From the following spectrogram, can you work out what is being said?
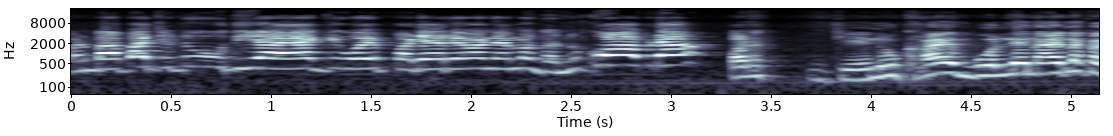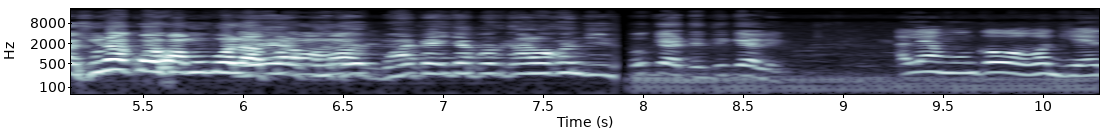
પણ બાપા જેટલું ઉદી આયા કે કોઈ પડ્યા રહેવા ને એમાં ઘરનું ખો આપડા? પણ જેનું ખાય બોલે ના એટલે કશું ના કોઈ હમું બોલા પણ અમાર મોય પૈસા પછી ગાળો કન શું કહેતી હતી કેલી? અલ્યા હું કહું હવે ઘેર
